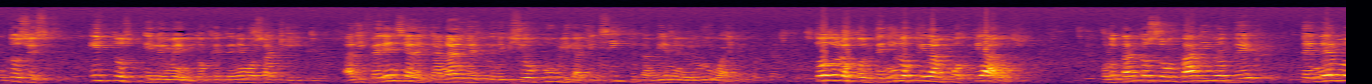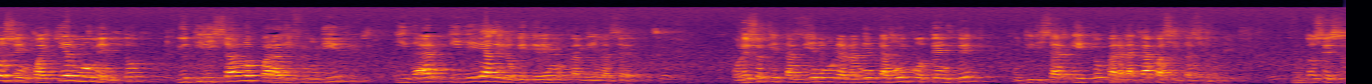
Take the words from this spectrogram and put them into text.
Entonces, estos elementos que tenemos aquí, a diferencia del canal de televisión pública que existe también en el Uruguay, todos los contenidos quedan posteados. Por lo tanto, son válidos de tenerlos en cualquier momento y utilizarlos para difundir y dar idea de lo que queremos también hacer. Por eso es que también es una herramienta muy potente utilizar esto para la capacitación. Entonces,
